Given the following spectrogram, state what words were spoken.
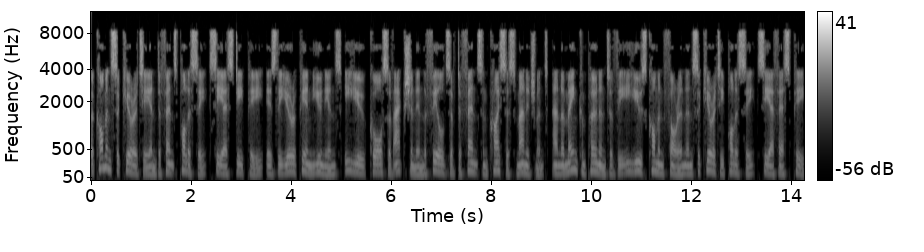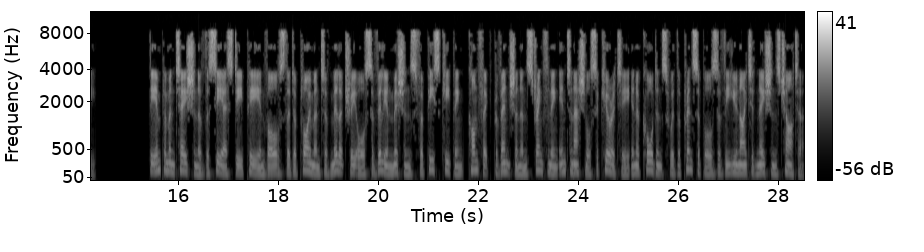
The Common Security and Defence Policy (CSDP) is the European Union's (EU) course of action in the fields of defence and crisis management, and a main component of the EU's Common Foreign and Security Policy (CFSP). The implementation of the CSDP involves the deployment of military or civilian missions for peacekeeping, conflict prevention and strengthening international security in accordance with the principles of the United Nations Charter.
